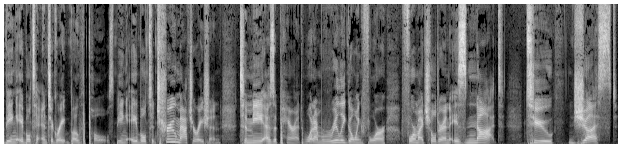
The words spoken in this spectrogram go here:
being able to integrate both poles, being able to true maturation to me as a parent. What I'm really going for for my children is not to just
